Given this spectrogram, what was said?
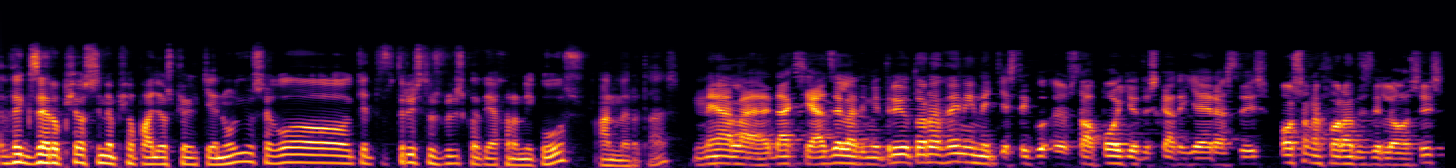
δεν ξέρω ποιος είναι πιο παλιός, πιο καινούριος. Εγώ και τους τρεις τους βρίσκω διαχρονικούς, αν με ρωτάς. Ναι, αλλά εντάξει, η Άτζελα Δημητρίου τώρα δεν είναι και στην- στο απόγειο της καριέρας της όσον αφορά τις δηλώσεις.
